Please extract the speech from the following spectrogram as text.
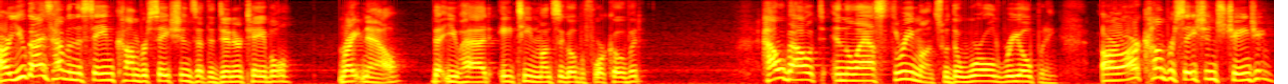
Are you guys having the same conversations at the dinner table right now that you had 18 months ago before COVID? How about in the last three months with the world reopening? Are our conversations changing?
